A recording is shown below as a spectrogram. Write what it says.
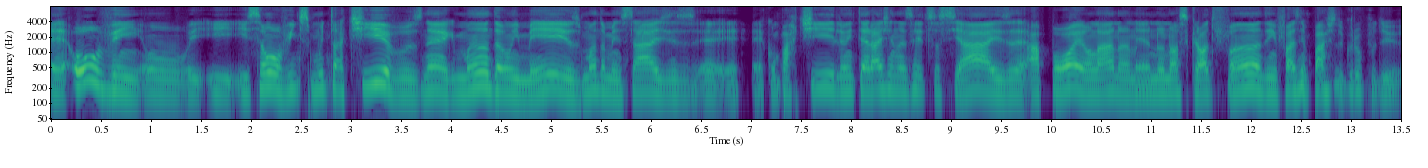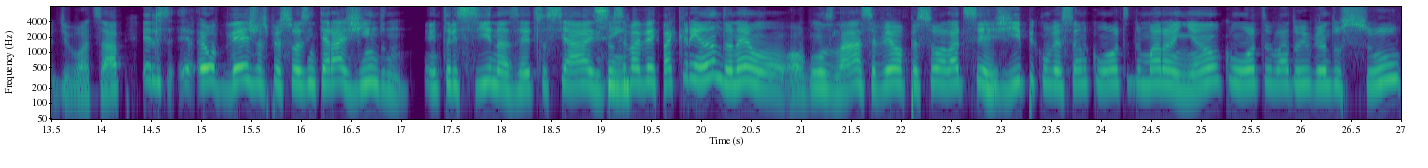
é, ouvem ou- e, e são ouvintes muito ativos, né? Mandam e-mails, mandam mensagens, é, é, é, compartilham, interagem nas redes sociais, é, apoiam lá na- né, no nosso crowdfunding, fazem parte do grupo de, de WhatsApp. Eles, eu, eu vejo as pessoas interagindo entre si nas redes sociais. Então Sim. você vai ver, vai criando, né? um- alguns lá. Você vê uma pessoa lá de Sergipe conversando com outro do Maranhão, com outro lá do Rio Grande do Sul.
